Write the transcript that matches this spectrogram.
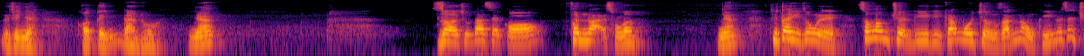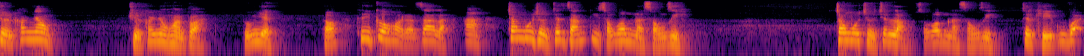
Được chưa nhỉ? Có tính đàn hồi nhé giờ chúng ta sẽ có phân loại sóng âm nhé. Chúng ta hình dung này, này sóng âm truyền đi thì các môi trường rắn lỏng khí nó sẽ truyền khác nhau truyền khác nhau hoàn toàn đúng nhỉ? Đó thì câu hỏi đặt ra là à trong môi trường chất rắn thì sóng âm là sóng gì? Trong môi trường chất lỏng sóng âm là sóng gì? Chất khí cũng vậy.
